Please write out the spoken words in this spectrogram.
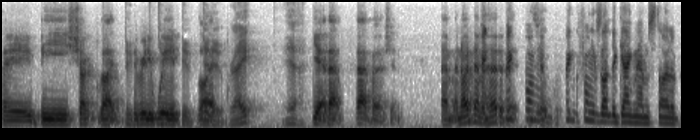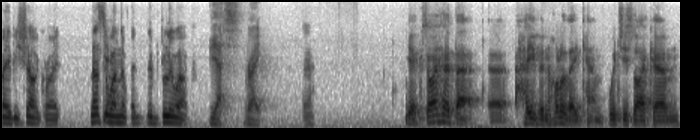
the B show, like Do, the really do, weird, do, do, like do, right? Yeah. yeah, that that version. Um, and I'd never Pink, heard of Pink it Fong, until Pinkfong's like the Gangnam style of Baby Shark, right? That's the Yeah. one that, went, that blew up. Yes. Right. Yeah, because I heard that uh, Haven Holiday Camp, which is like um,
